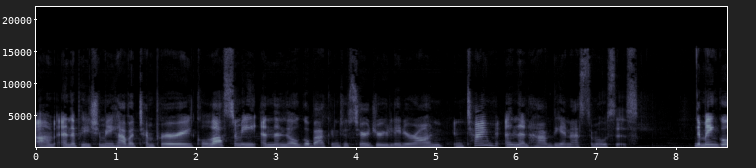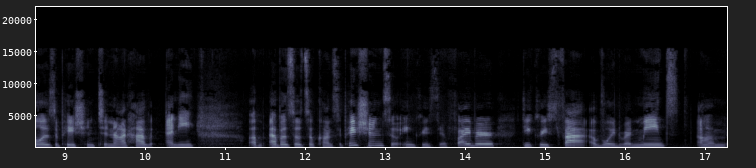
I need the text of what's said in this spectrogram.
um, and the patient may have a temporary colostomy, and then they'll go back into surgery later on in time and then have the anastomosis. The main goal is the patient to not have any um, episodes of constipation, so increase their fiber, decrease fat, avoid red meats, um,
